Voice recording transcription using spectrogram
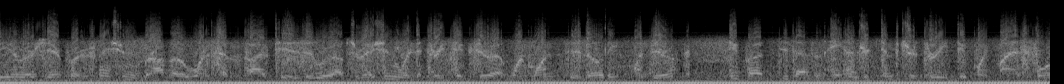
University Airport information, Bravo 1752 Zulu observation, wind at 360 at 11, visibility 10. Dew 2,800, temperature 3, dew point minus 4,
